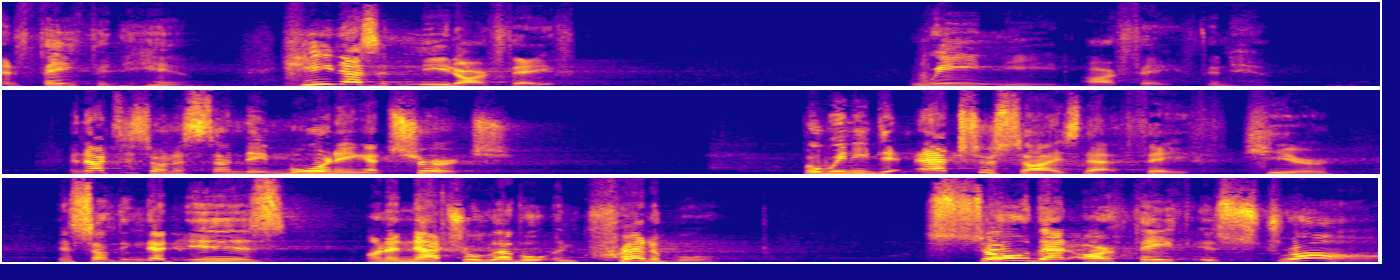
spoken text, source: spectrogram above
And faith in Him he doesn't need our faith. We need our faith in Him. And not just on a Sunday morning at church, but we need to exercise that faith here in something that is, on a natural level, incredible, so that our faith is strong,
